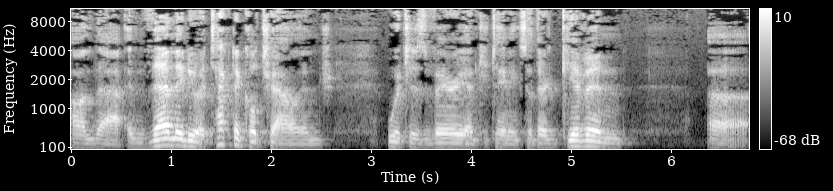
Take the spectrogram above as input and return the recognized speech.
on that. And then they do a technical challenge, which is very entertaining. So they're given uh,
